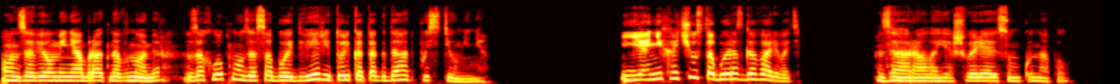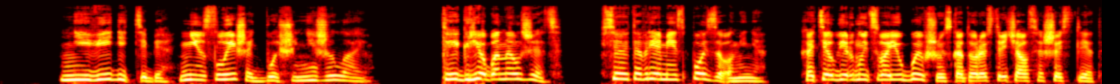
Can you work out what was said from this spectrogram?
Он завел меня обратно в номер, захлопнул за собой дверь и только тогда отпустил меня. «Я не хочу с тобой разговаривать!» Заорала я, швыряя сумку на пол. «Не видеть тебя, не слышать больше не желаю. Ты грёбаный лжец. Все это время использовал меня. Хотел вернуть свою бывшую, с которой встречался шесть лет.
